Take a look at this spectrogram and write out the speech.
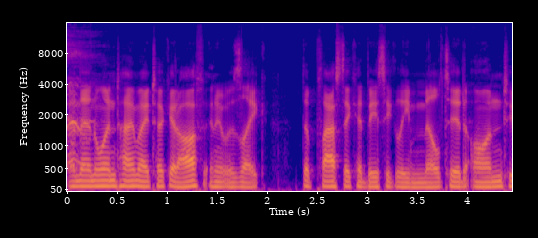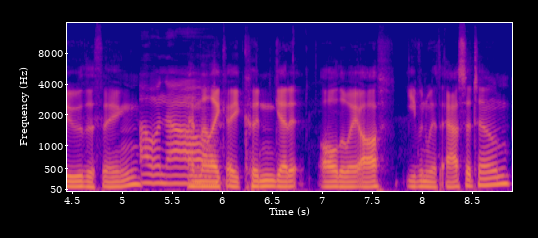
and then one time I took it off and it was like the plastic had basically melted onto the thing. Oh no. And then like I couldn't get it all the way off even with acetone.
